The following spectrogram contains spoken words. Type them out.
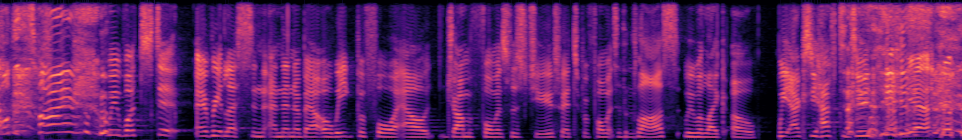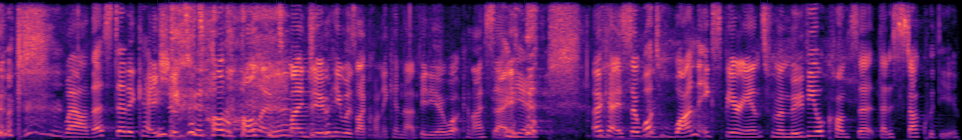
all the time. We watched it every lesson, and then about a week before our drama performance was due, so we had to perform it to the mm. class. We were like, "Oh, we actually have to do this." yeah. wow, that's dedication to Tom Holland. Mind you, he was iconic in that video. What can I say? Yeah. okay, so what's one experience from a movie or concert that has stuck with you?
